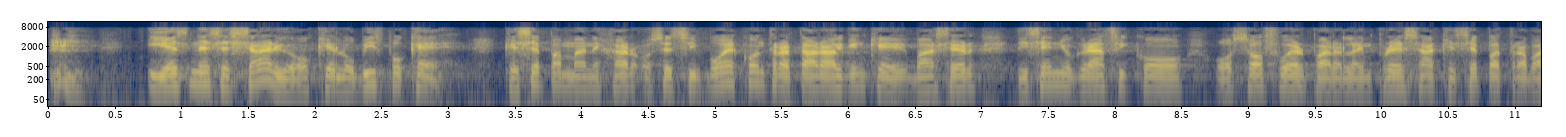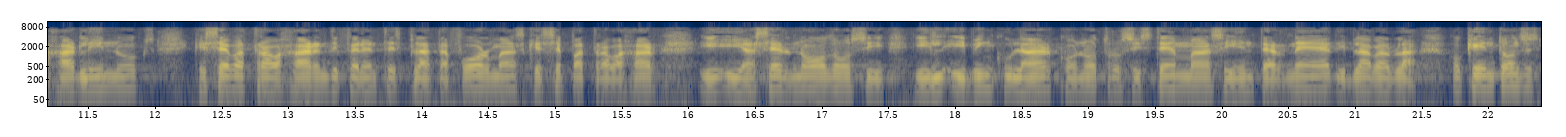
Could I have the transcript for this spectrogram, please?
y es necesario que el obispo ¿qué? Que sepa manejar, o sea, si voy a contratar a alguien que va a hacer diseño gráfico o software para la empresa, que sepa trabajar Linux, que sepa trabajar en diferentes plataformas, que sepa trabajar y, hacer nodos y, y, vincular con otros sistemas y Internet y bla, bla, bla. Ok, entonces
